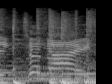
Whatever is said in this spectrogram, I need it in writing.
waiting tonight.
